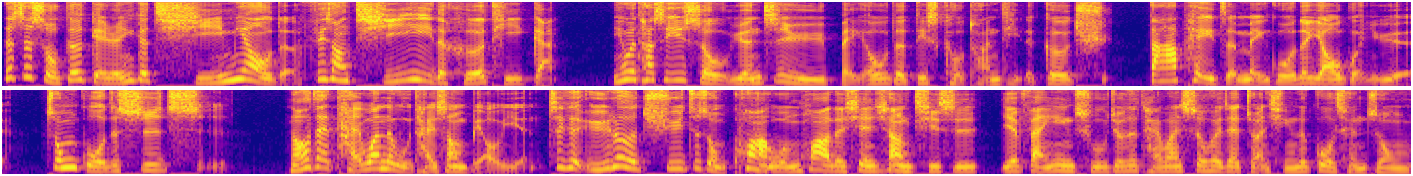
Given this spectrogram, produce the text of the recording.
那这首歌给人一个奇妙的、非常奇异的合体感，因为它是一首源自于北欧的 disco 团体的歌曲，搭配着美国的摇滚乐、中国的诗词。然后在台湾的舞台上表演，这个娱乐区这种跨文化的现象，其实也反映出，就是台湾社会在转型的过程中，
